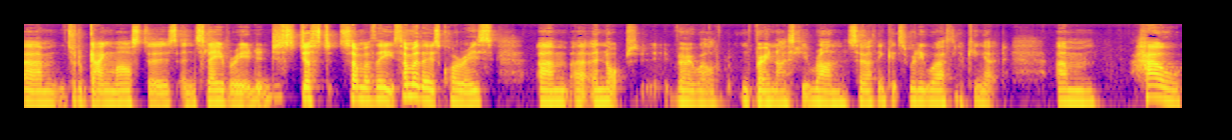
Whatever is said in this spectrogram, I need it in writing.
um, sort of gangmasters and slavery, and just just some of the some of those quarries um, are not very well, very nicely run. So I think it's really worth looking at um, how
